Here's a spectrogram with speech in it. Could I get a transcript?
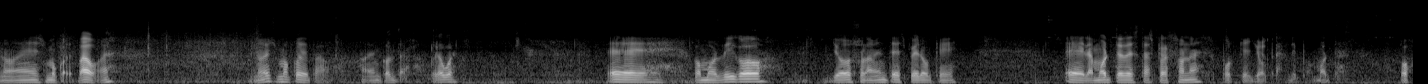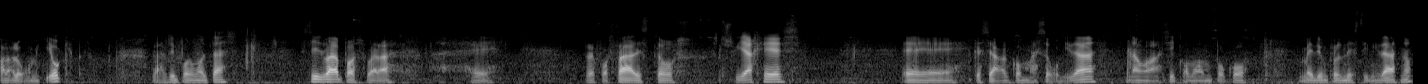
no es moco de pavo, ¿eh? no es moco de pavo a encontrarlo, pero bueno. Eh, como os digo, yo solamente espero que eh, la muerte de estas personas, porque yo las doy por muertas, ojalá luego me equivoque, pero las doy por muertas, sirva pues para eh, reforzar estos, viajes eh, que se hagan con más seguridad, no así como un poco medio en clandestinidad, ¿no?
